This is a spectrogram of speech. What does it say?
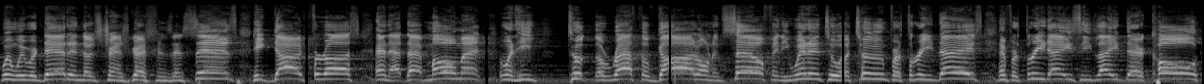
when we were dead in those transgressions and sins, He died for us. And at that moment, when He took the wrath of God on himself and he went into a tomb for three days. And for three days he laid there cold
